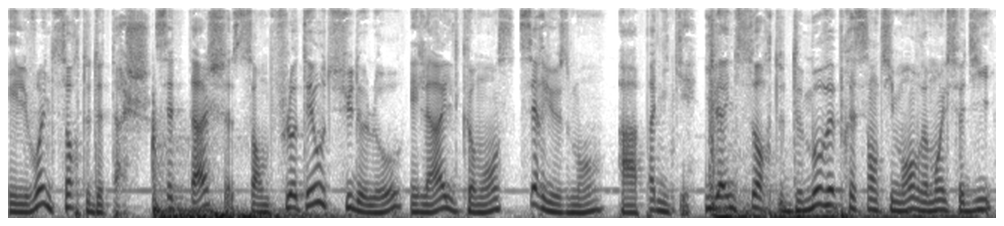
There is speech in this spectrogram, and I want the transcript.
et il voit une sorte de tache. Cette tache semble flotter au-dessus de l'eau, et là il commence sérieusement à paniquer. Il a une sorte de mauvais pressentiment, vraiment il se dit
